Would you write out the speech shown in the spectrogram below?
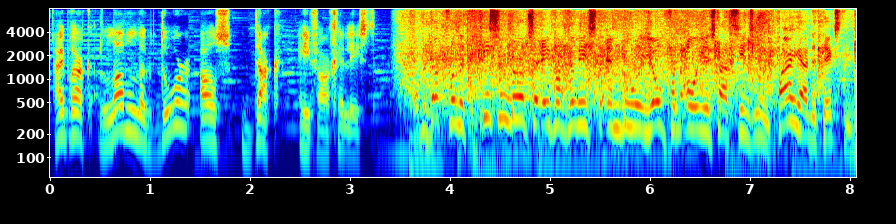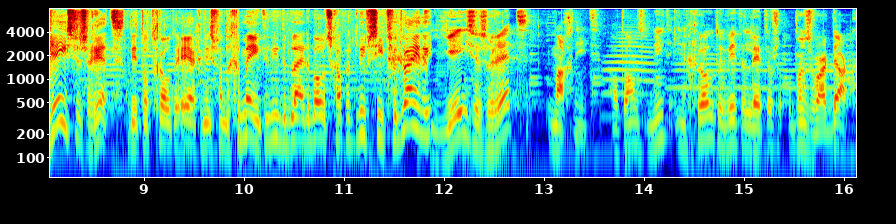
Hij brak landelijk door als dak-evangelist. Op het dak van de Gissenburgse evangelist en boer Joop van Ooyen staat sinds een paar jaar de tekst Jezus red. Dit tot grote ergernis van de gemeente die de blijde boodschap het liefst ziet verdwijnen. Jezus red mag niet. Althans niet in grote witte letters op een zwart dak.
